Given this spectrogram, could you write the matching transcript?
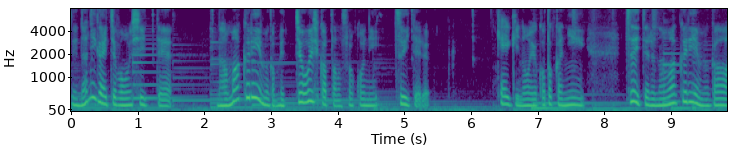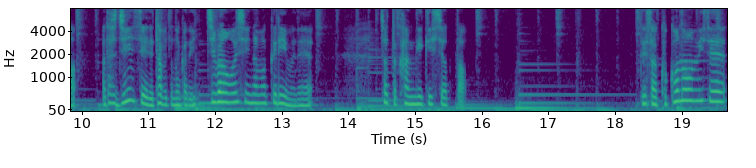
で何が一番美味しいって生クリームがめっちゃ美味しかったのそこについてる。ケーキの横とかについてる生クリームが私人生で食べた中で一番美味しい生クリームでちょっと感激しちゃった。でさここのお店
